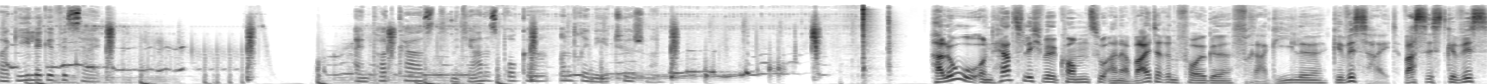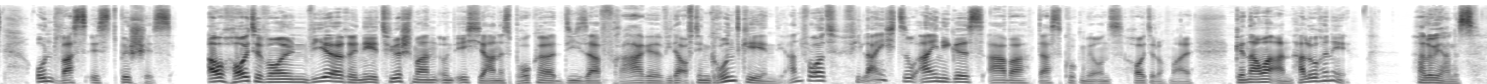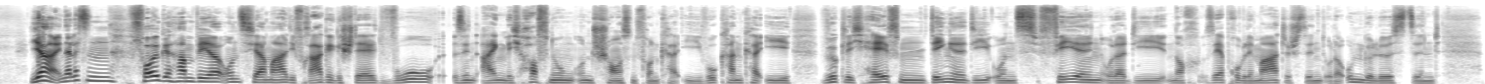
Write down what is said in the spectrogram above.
Fragile Gewissheit. Ein Podcast mit Janis Brucker und René Türschmann. Hallo und herzlich willkommen zu einer weiteren Folge Fragile Gewissheit. Was ist gewiss und was ist Beschiss? Auch heute wollen wir, René Türschmann und ich, Janis Brucker, dieser Frage wieder auf den Grund gehen. Die Antwort vielleicht so einiges, aber das gucken wir uns heute nochmal genauer an. Hallo René. Hallo Janis. Ja, in der letzten Folge haben wir uns ja mal die Frage gestellt, wo sind eigentlich Hoffnungen und Chancen von KI? Wo kann KI wirklich helfen, Dinge, die uns fehlen oder die noch sehr problematisch sind oder ungelöst sind,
